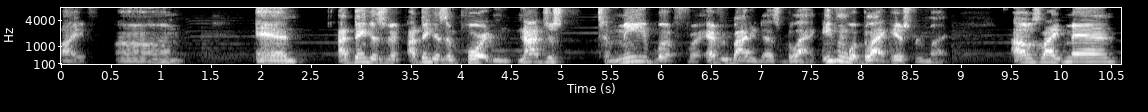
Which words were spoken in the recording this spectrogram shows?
in life. Um, and I think it's I think it's important not just to me, but for everybody that's black. Even with Black History Month, I was like, man,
